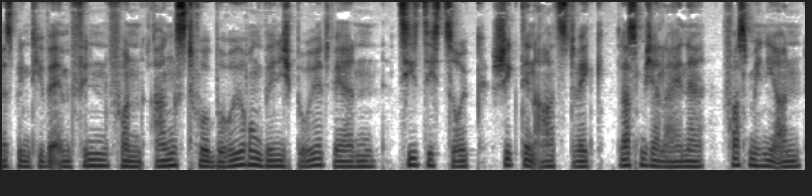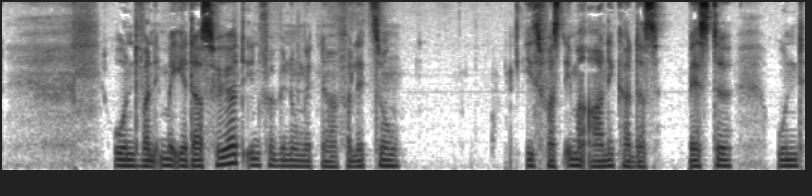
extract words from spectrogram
respektive Empfinden von Angst vor Berührung, will nicht berührt werden, zieht sich zurück, schickt den Arzt weg, lass mich alleine, fass mich nie an. Und wann immer ihr das hört in Verbindung mit einer Verletzung, ist fast immer Arnika das beste und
